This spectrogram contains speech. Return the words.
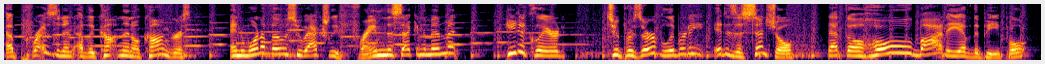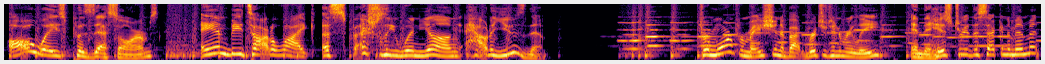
a president of the Continental Congress, and one of those who actually framed the Second Amendment. He declared, To preserve liberty, it is essential that the whole body of the people always possess arms and be taught alike, especially when young, how to use them. For more information about Richard Henry Lee and the history of the Second Amendment,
